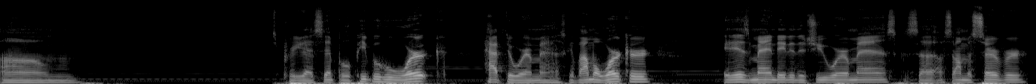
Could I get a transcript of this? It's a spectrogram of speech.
Um, it's pretty that simple. People who work have to wear a mask. If I'm a worker, it is mandated that you wear a mask. So, so I'm a server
